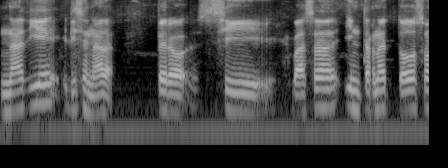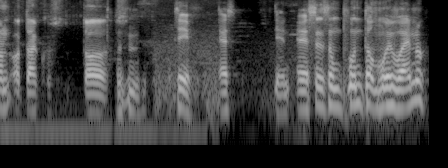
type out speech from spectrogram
nadie dice nada. Pero si vas a internet, todos son otakus. Todos. Sí, es, ese es un punto muy bueno.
